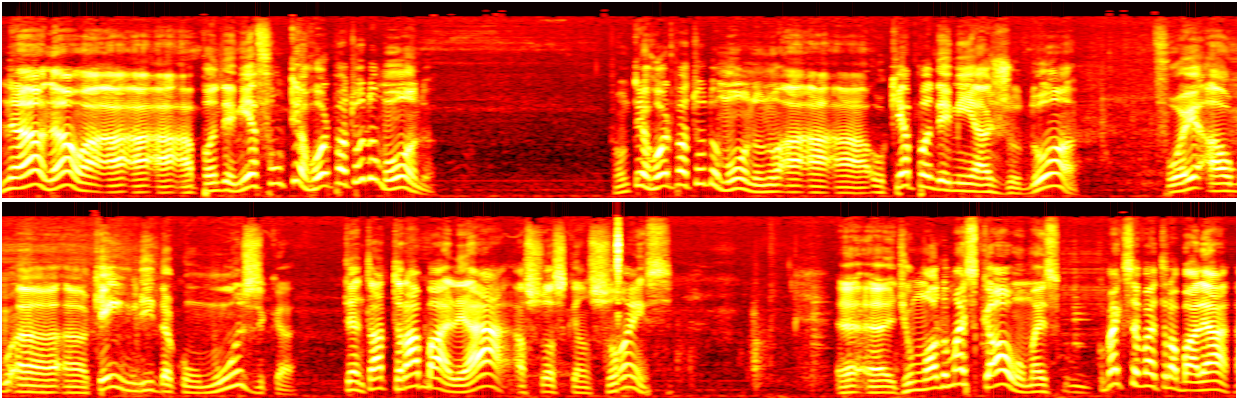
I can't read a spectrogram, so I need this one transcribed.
Não, não, a, a, a- pandemia foi um terror para todo mundo. Foi um terror para todo mundo. A, a, a, o que a pandemia ajudou foi algo, quem lida com música tentar trabalhar as suas canções é, é, de um modo mais calmo. Mas como é que você vai trabalhar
